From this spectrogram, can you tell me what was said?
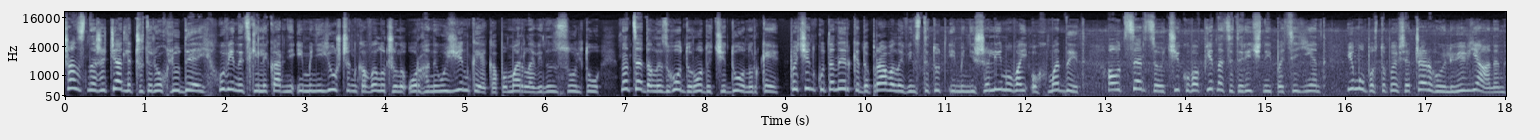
Шанс на життя для чотирьох людей. У Вінницькій лікарні імені Ющенка вилучили органи у жінки, яка померла від інсульту. На це дали згоду родичі донорки. Печінку та нирки доправили в інститут імені Шалімова й Охмадит. А от серце очікував 15-річний пацієнт. Йому поступився чергою львів'янин.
